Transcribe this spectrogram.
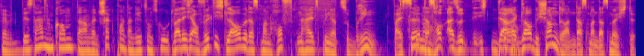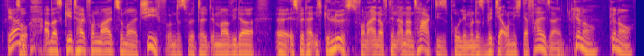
wenn wir bis dahin kommen, dann haben wir einen Checkpoint, dann geht's uns gut. Weil ich auch wirklich glaube, dass man hofft, einen Heilsbringer zu bringen. Weißt du? Genau. Das hoff, also ich, da Genau. glaube ich schon dran, dass man das möchte. Ja. So, aber es geht halt von Mal zu Mal schief und es wird halt immer wieder, äh, es wird halt nicht gelöst von einem auf den anderen Tag, dieses Problem. Und das wird ja auch nicht der Fall sein. Genau, genau.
